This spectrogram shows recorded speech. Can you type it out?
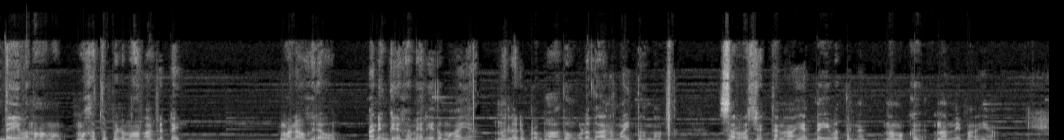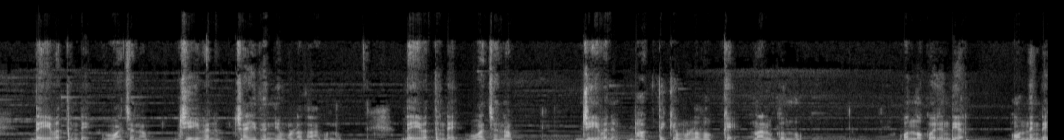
ദൈവനാമം മഹത്വപ്പെടുമാറാകട്ടെ. മനോഹരവും അനുഗ്രഹമേറിയതുമായ നല്ലൊരു പ്രഭാതവും കൂടെ ദാനമായി തന്ന സർവശക്തനായ ദൈവത്തിന് നമുക്ക് നന്ദി പറയാം. ദൈവത്തിന്റെ വചനം ജീവനും ചൈതന്യമുള്ളതാകുന്നു. ദൈവത്തിന്റെ വചനം ജീവനും ഭക്തിക്കുമുള്ളതൊക്കെ നൽകുന്നു. ഒന്ന് കൊരിന്തിയർ ഒന്നിന്റെ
